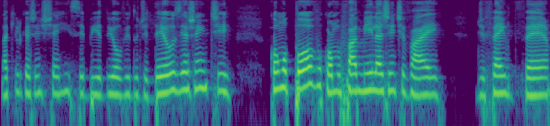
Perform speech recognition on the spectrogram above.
naquilo que a gente tem recebido e ouvido de Deus, e a gente, como povo, como família, a gente vai de fé em fé,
